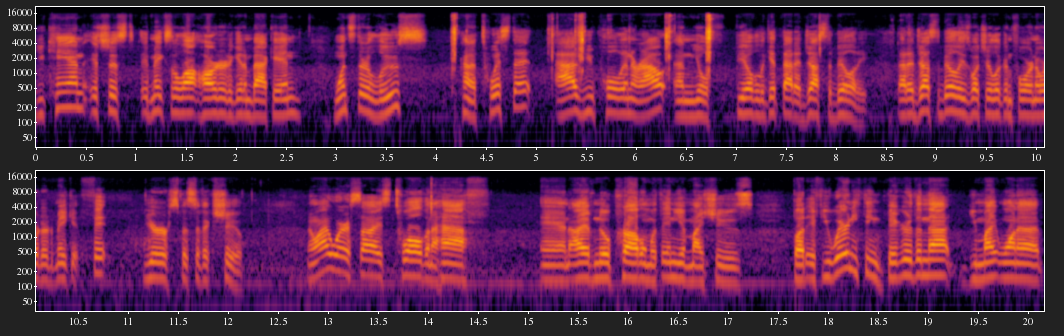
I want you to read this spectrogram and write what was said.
You can, it's just, it makes it a lot harder to get them back in. Once they're loose, kind of twist it as you pull in or out and you'll be able to get that adjustability. That adjustability is what you're looking for in order to make it fit your specific shoe. Now I wear a size 12 and a half and I have no problem with any of my shoes. But if you wear anything bigger than that, you might want to,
